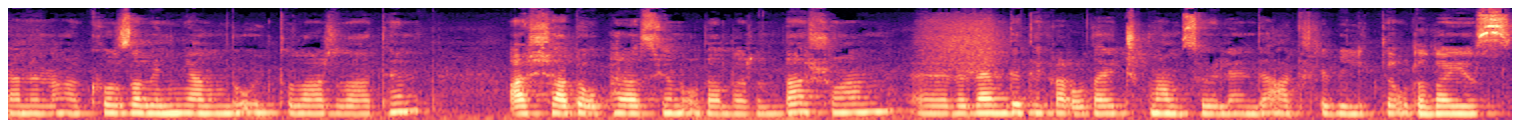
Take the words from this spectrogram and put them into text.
Yani narkozla benim yanımda uyuttular zaten. Aşağıda operasyon odalarında şu an e, ve ben de tekrar odaya çıkmam söylendi. Akif'le birlikte odadayız.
